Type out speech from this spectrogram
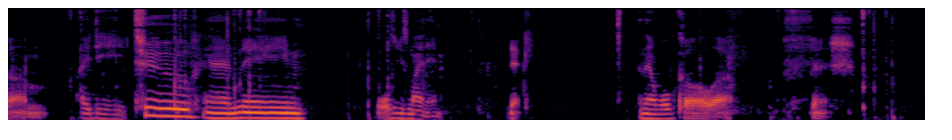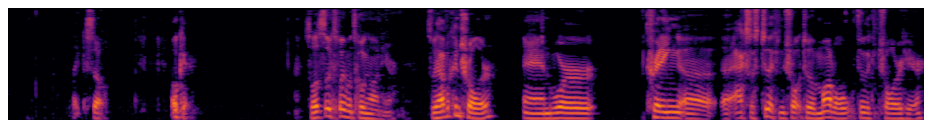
um, ID 2 and name, we'll use my name, Nick. And then we'll call uh, finish, like so. Okay, so let's explain what's going on here. So we have a controller, and we're creating uh, access to the control to a model through the controller here,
